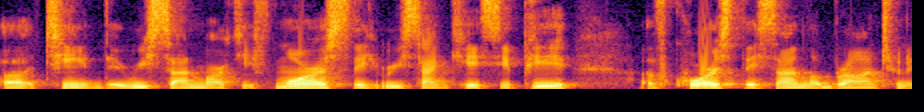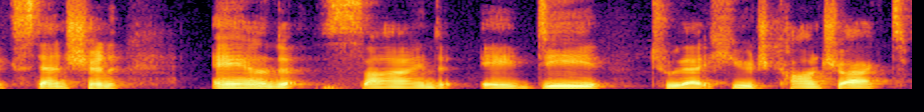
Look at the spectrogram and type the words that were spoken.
uh, team. They re-signed Markieff Morris, they re-signed KCP. Of course, they signed LeBron to an extension and signed AD to that huge contract.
